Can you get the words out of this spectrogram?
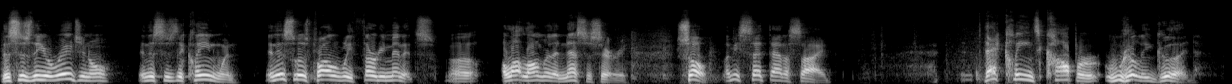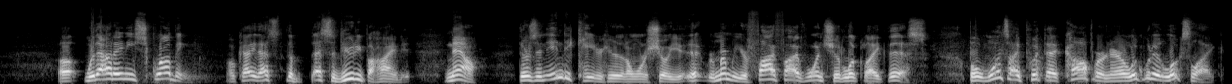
this is the original and this is the clean one. And this was probably 30 minutes, uh, a lot longer than necessary. So let me set that aside. That cleans copper really good uh, without any scrubbing. Okay, that's the, that's the beauty behind it. Now, there's an indicator here that I want to show you. Uh, remember, your 551 should look like this. But once I put that copper in there, look what it looks like.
